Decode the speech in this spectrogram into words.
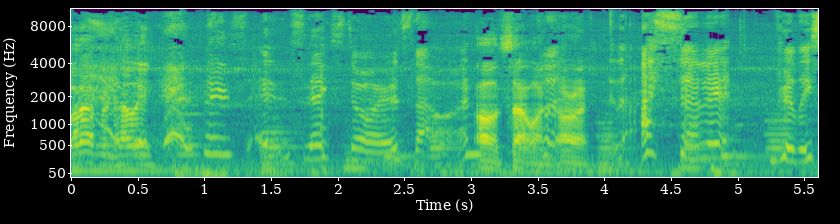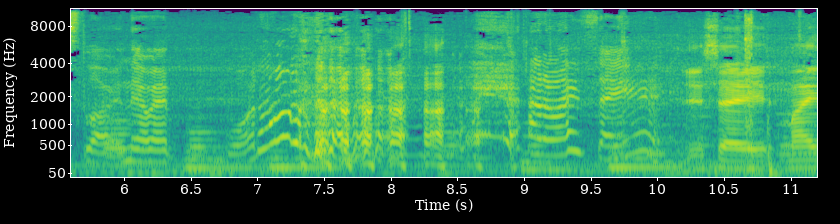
What happened, Halle? It's, it's next door. It's that one. Oh, it's that one. But All right. I said it really slow, and they went, "What?" How do I say it? You say, may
